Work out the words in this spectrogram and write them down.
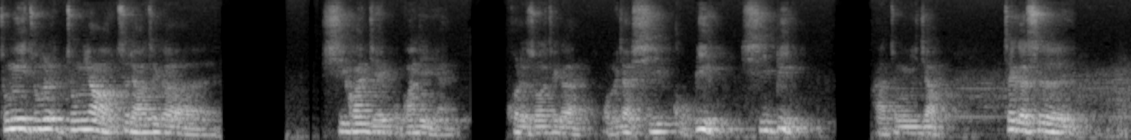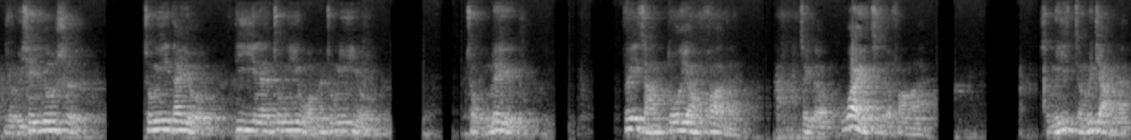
中医中中药治疗这个膝关节骨关节炎，或者说这个我们叫膝骨痹、膝痹啊，中医叫这个是有一些优势。中医它有第一呢，中医我们中医有种类非常多样化的这个外治的方案。什么意怎么讲呢？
